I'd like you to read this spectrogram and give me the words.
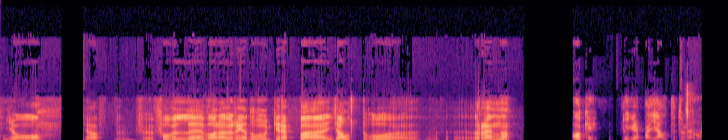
Ja, jag får väl eh, vara redo att greppa Jalt och eh, ränna. Okej, du greppar Hjaltet och Remmar.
